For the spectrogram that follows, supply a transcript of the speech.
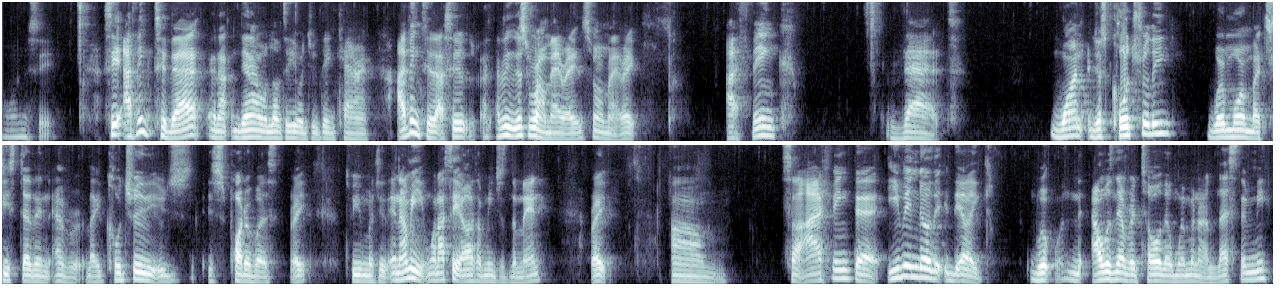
I want to see. See, I think to that, and I, then I would love to hear what you think, Karen. I think to that. See, I think this is where I'm at, right? This is where I'm at, right? I think that one, just culturally, we're more machista than ever. Like culturally, it's, it's part of us, right? To be machista, and I mean when I say us, I mean just the men, right? Um, so I think that even though they, like, I was never told that women are less than me.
